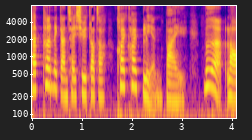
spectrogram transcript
แพทเทิร์นในการใช้ชีวิตเราจะค่อยๆเปลี่ยนไป เมื่อเรา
